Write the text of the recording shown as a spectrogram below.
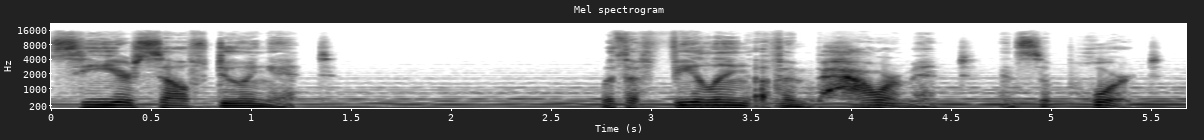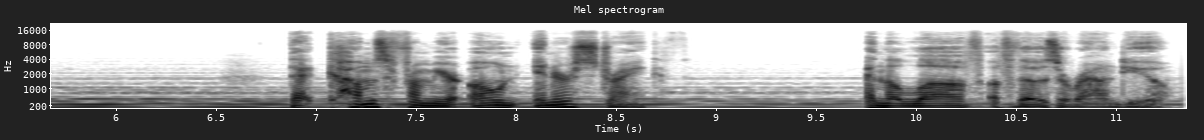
See yourself doing it with a feeling of empowerment and support that comes from your own inner strength and the love of those around you.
